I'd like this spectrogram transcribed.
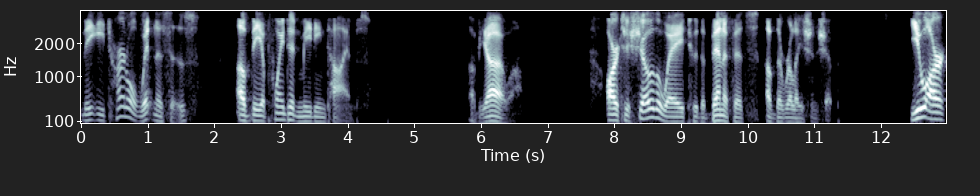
the eternal witnesses of the appointed meeting times of Yahweh, are to show the way to the benefits of the relationship you are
